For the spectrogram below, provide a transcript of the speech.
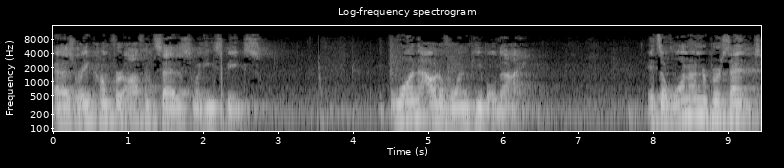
As Ray Comfort often says when he speaks, one out of one people die. It's a 100%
